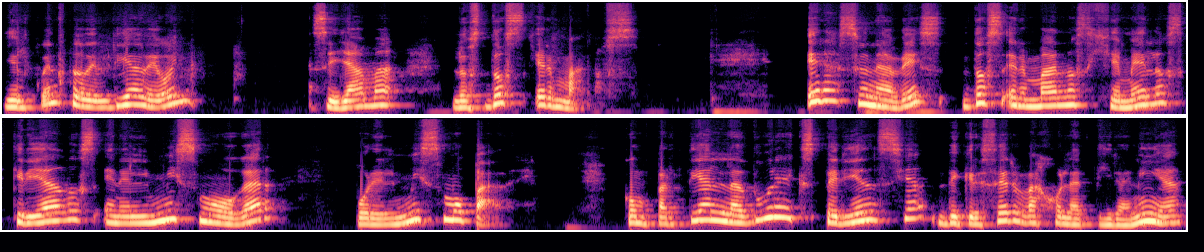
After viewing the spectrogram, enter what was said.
Y el cuento del día de hoy se llama Los dos hermanos. Érase una vez dos hermanos gemelos criados en el mismo hogar por el mismo padre. Compartían la dura experiencia de crecer bajo la tiranía,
